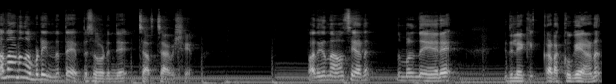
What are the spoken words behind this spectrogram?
അതാണ് നമ്മുടെ ഇന്നത്തെ എപ്പിസോഡിന്റെ ചർച്ചാ വിഷയം. അപ്പം അധികം താമസിയാണ് നമ്മൾ നേരെ ഇതിലേക്ക് കടക്കുകയാണ്.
